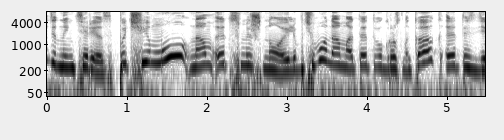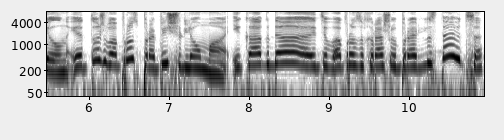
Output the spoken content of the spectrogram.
один интерес. Почему нам это смешно? Или почему нам от этого грустно? Как это сделано? И это тоже вопрос про пищу для ума. И когда эти вопросы хорошо и правильно ставятся,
